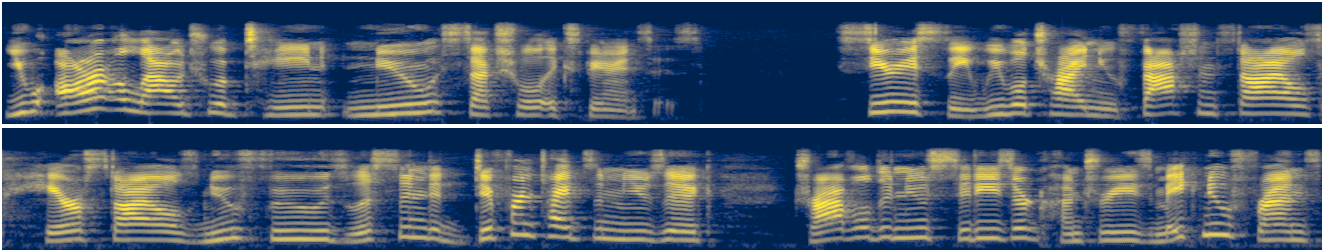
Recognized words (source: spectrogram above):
You are allowed to obtain new sexual experiences. Seriously, we will try new fashion styles, hairstyles, new foods, listen to different types of music, travel to new cities or countries, make new friends,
